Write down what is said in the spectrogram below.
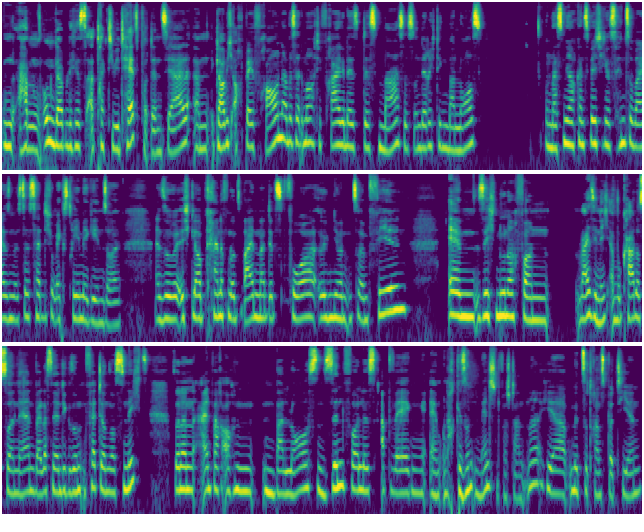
haben ein unglaubliches Attraktivitätspotenzial, ähm, glaube ich auch bei Frauen, aber es ist halt immer auch die Frage des, des Maßes und der richtigen Balance. Und was mir auch ganz wichtig ist hinzuweisen, ist, dass es halt nicht um Extreme gehen soll. Also ich glaube, keiner von uns beiden hat jetzt vor, irgendjemandem zu empfehlen, ähm, sich nur noch von weiß ich nicht, Avocados zu ernähren, weil das sind ja die gesunden Fette und sonst nichts, sondern einfach auch ein, ein Balance, ein sinnvolles Abwägen ähm, und auch gesunden Menschenverstand ne, hier mit zu transportieren.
